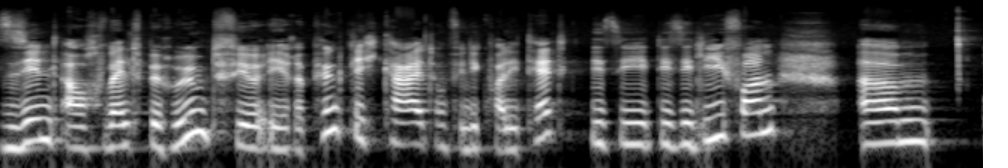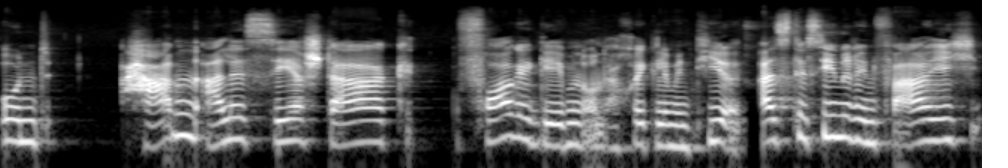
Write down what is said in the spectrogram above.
sind auch weltberühmt für ihre Pünktlichkeit und für die Qualität, die sie, die sie liefern ähm, und haben alles sehr stark vorgegeben und auch reglementiert. Als Tessinerin fahre ich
